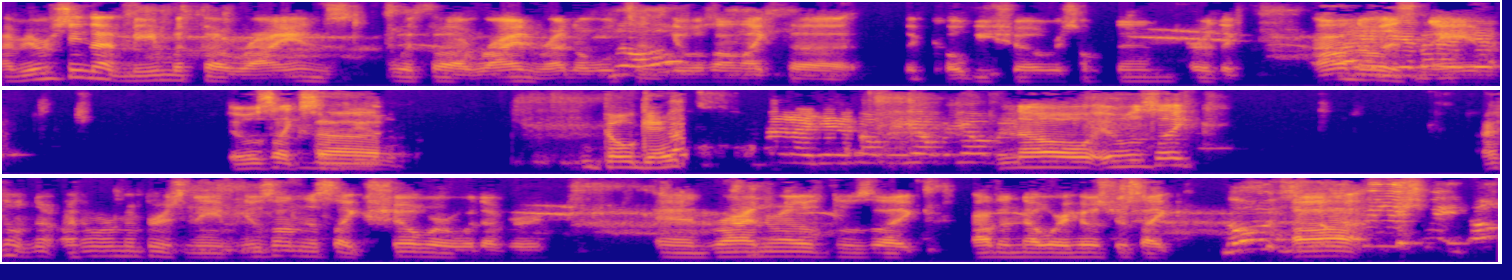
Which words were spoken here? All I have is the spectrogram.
Have you ever seen that meme with uh, Ryan's with uh, Ryan Reynolds No. and he was on like the the Kobe show or something or the I don't know Bad his name. idea. It was like some dude. The Bill Gates. Help me, help me, help me. No, it was like I don't know. I don't remember his name. He was on this like show or whatever, and Ryan Reynolds was like out of nowhere. He was just like, No, just Uh, finish me! Help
